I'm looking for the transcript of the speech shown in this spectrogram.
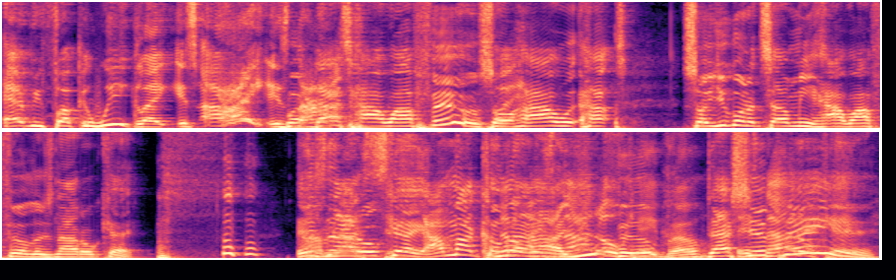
every fucking week. Like it's alright. It's But not. that's how I feel. So But- how how so you're gonna tell me how I feel is not okay? It's I'm not, not sa- okay. I'm not coming no, out it's how not you okay, feel, bro. That's It's your not opinion. Okay.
